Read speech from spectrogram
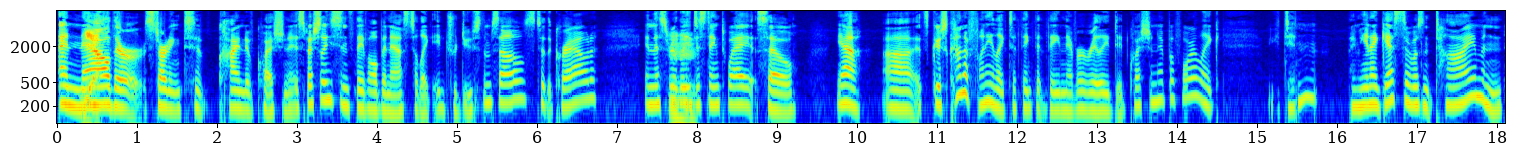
and now Yeah. they're starting to kind of question it especially since they've all been asked to like introduce themselves to the crowd in this really distinct way. So yeah uh it's just kind of funny like to think that they never really did question it before. Like you didn't? I mean i guess there wasn't time and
